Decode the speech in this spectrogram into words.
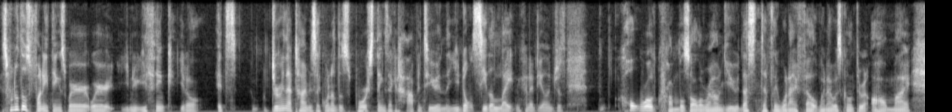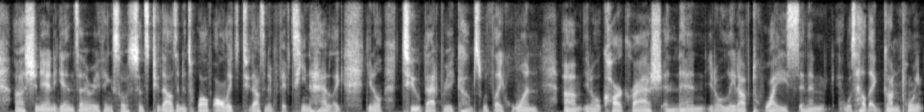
it's one of those funny things where where you know you think you know it's during that time it's like one of those worst things that can happen to you and then you don't see the light and kind of deal and just whole world crumbles all around you. That's definitely what I felt when I was going through all my uh, shenanigans and everything. So since 2012 all the way to 2015, I had like you know two bad breakups with like one um, you know car crash and then you know laid off twice and then was held at gunpoint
